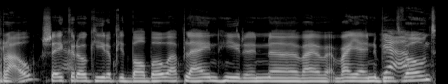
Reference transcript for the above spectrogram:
rauw. Zeker Ja. ook hier op je het Balboa-plein, hier in, eh, waar, waar jij in de buurt Ja, woont.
